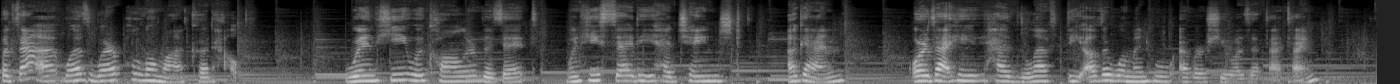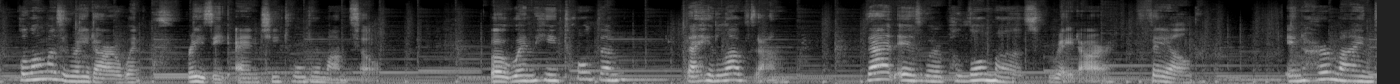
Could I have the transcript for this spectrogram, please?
But that was where Paloma could help. When he would call or visit, when he said he had changed again, or that he had left the other woman, whoever she was at that time, Paloma's radar went crazy and she told her mom so. But when he told them that he loved them, that is where Paloma's radar failed in her mind,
